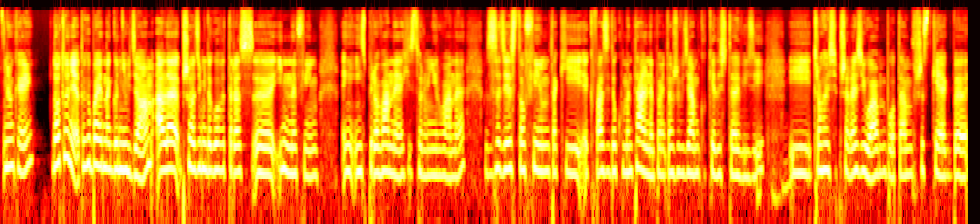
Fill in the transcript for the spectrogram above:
Okej. Okay. No to nie, to chyba jednak go nie widziałam, ale przychodzi mi do głowy teraz inny film inspirowany historią Nirwany. W zasadzie jest to film taki quasi dokumentalny. Pamiętam, że widziałam go kiedyś w telewizji mhm. i trochę się przeraziłam, bo tam wszystkie jakby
